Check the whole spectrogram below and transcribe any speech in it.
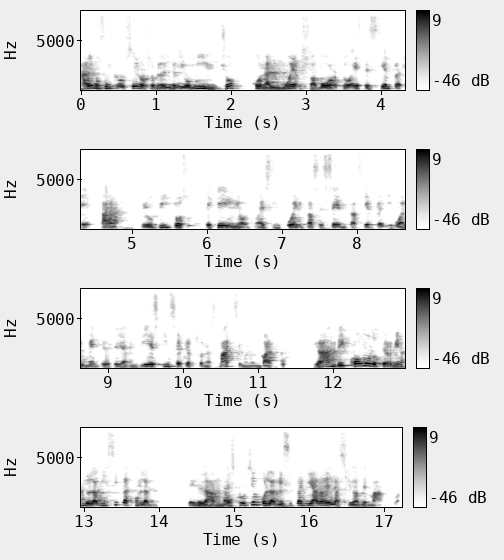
Haremos un crucero sobre el río Mincho con almuerzo a bordo. Este siempre es para grupitos pequeños, no es 50, 60, siempre igualmente serían 10, 15 personas máximo en un barco grande y cómodo, terminando la visita con la, la, excursión con la visita guiada de la ciudad de Mantua.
